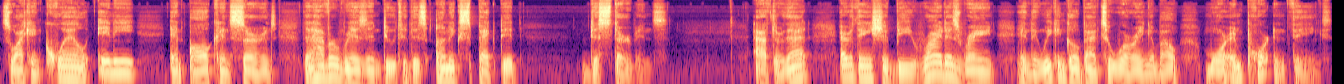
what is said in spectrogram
so I can quell any and all concerns that have arisen due to this unexpected disturbance. After that, everything should be right as rain, and then we can go back to worrying about more important things,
